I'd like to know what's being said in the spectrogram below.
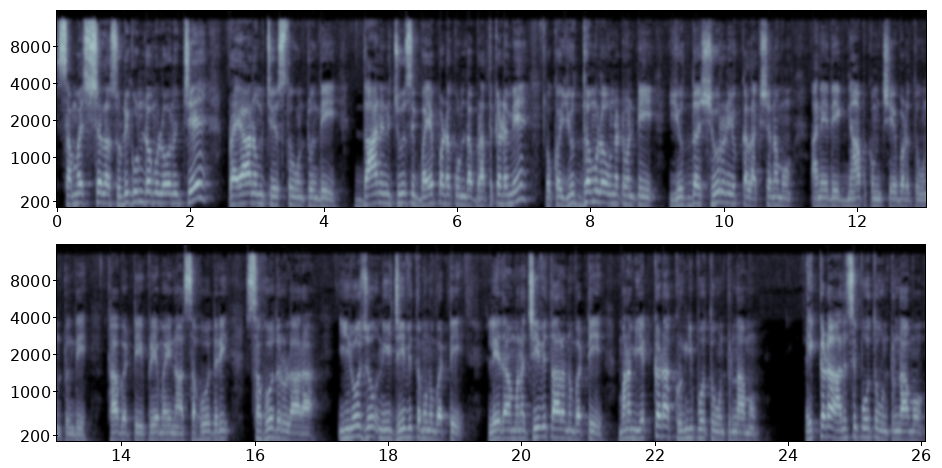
సమస్యల సుడిగుండములో నుంచే ప్రయాణం చేస్తూ ఉంటుంది. దానిని చూసి భయపడకుండా బ్రతకడమే ఒక యుద్ధములో ఉన్నటువంటి యుద్ధ శూరుని యొక్క లక్షణము అనేది జ్ఞాపకం చేయబడుతూ ఉంటుంది. కాబట్టి ప్రియమైన సహోదరి సహోదరులారా ఈరోజు నీ జీవితమును బట్టి లేదా మన జీవితాలను బట్టి మనం ఎక్కడ కృంగిపోతూ ఉంటున్నాము? ఎక్కడ అలసిపోతూ ఉంటున్నామో?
